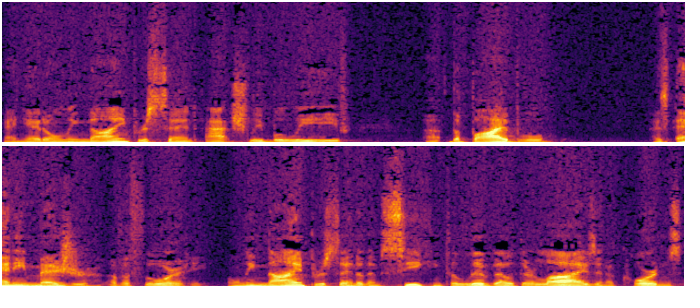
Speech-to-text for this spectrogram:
and yet only 9% actually believe uh, the Bible has any measure of authority. Only 9% of them seeking to live out their lives in accordance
